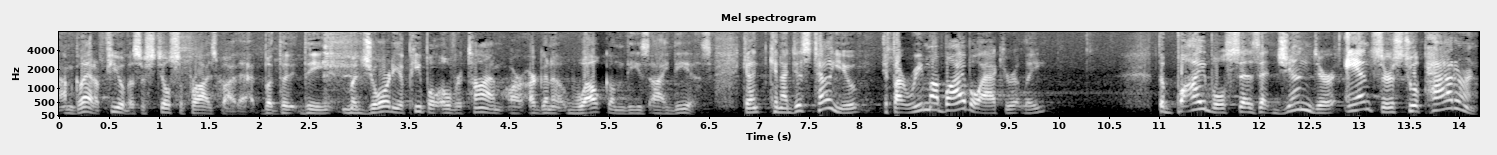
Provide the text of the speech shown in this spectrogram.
I'm glad a few of us are still surprised by that, but the, the majority of people over time are, are going to welcome these ideas. Can I, can I just tell you, if I read my Bible accurately, the Bible says that gender answers to a pattern.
